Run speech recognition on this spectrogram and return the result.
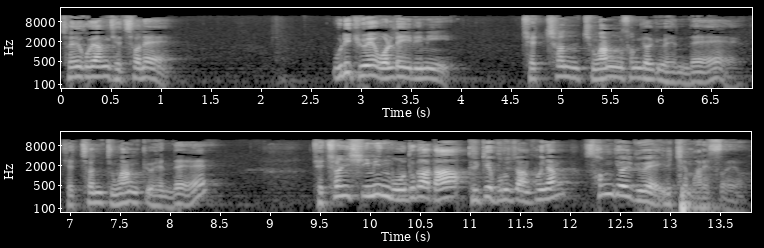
저희 고향 제천에 우리 교회 원래 이름이 제천 중앙성결교회인데 제천 중앙교회인데 제천 시민 모두가 다 그렇게 부르지 않고 그냥 성결교회 이렇게 말했어요.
